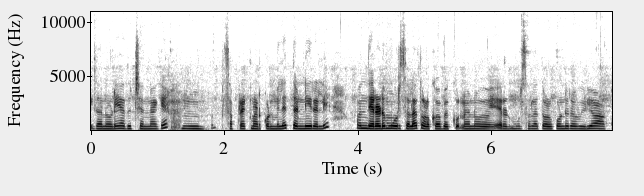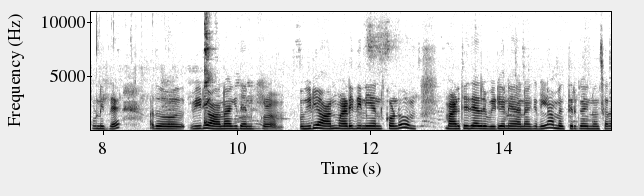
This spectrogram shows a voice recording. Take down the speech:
ಈಗ ನೋಡಿ, ಅದು ಚೆನ್ನಾಗೆ ಸಪ್ರೇಟ್ ಮಾಡ್ಕೊಂಡ್ಮೇಲೆ ತಣ್ಣೀರಲ್ಲಿ ಒಂದು ಎರಡು ಮೂರು ಸಲ ತೊಳ್ಕೊಬೇಕು. ನಾನು ಎರಡು ಮೂರು ಸಲ ತೊಳ್ಕೊಂಡಿರೋ ವೀಡಿಯೋ ಹಾಕ್ಕೊಂಡಿದ್ದೆ. ಅದು ವೀಡಿಯೋ ಆನ್ ಆಗಿದೆ ಅನ್ಕೊ ವೀಡಿಯೋ ಆನ್ ಮಾಡಿದ್ದೀನಿ ಅಂದ್ಕೊಂಡು ಮಾಡ್ತಿದ್ದೆ, ಆದರೆ ವೀಡಿಯೋನೇ ಆನ್ ಆಗಿರಲಿಲ್ಲ. ಆಮೇಲೆ ತಿರ್ಗಿ ಇನ್ನೊಂದು ಸಲ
